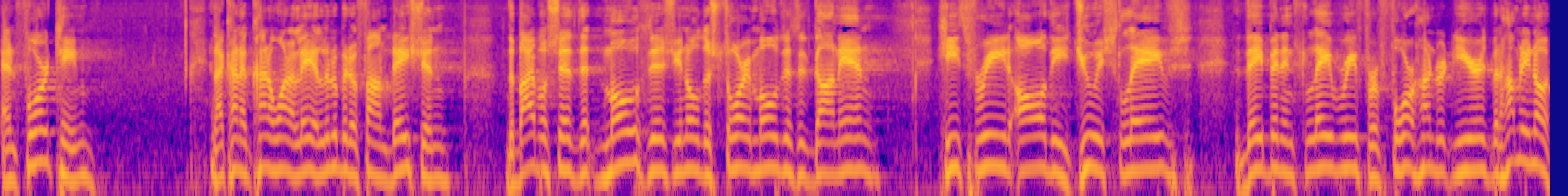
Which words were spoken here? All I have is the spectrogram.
and 14, and I kind of kind of want to lay a little bit of foundation. The Bible says that Moses, you know the story, Moses has gone in. He's freed all these Jewish slaves. They've been in slavery for 400 years. But how many know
